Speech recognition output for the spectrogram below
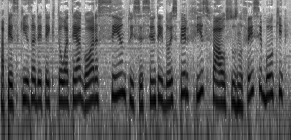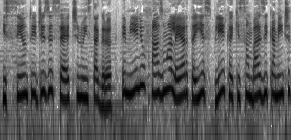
A pesquisa detectou até agora 162 perfis falsos no Facebook e 117 no Instagram. Emílio faz um alerta e explica que são basicamente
